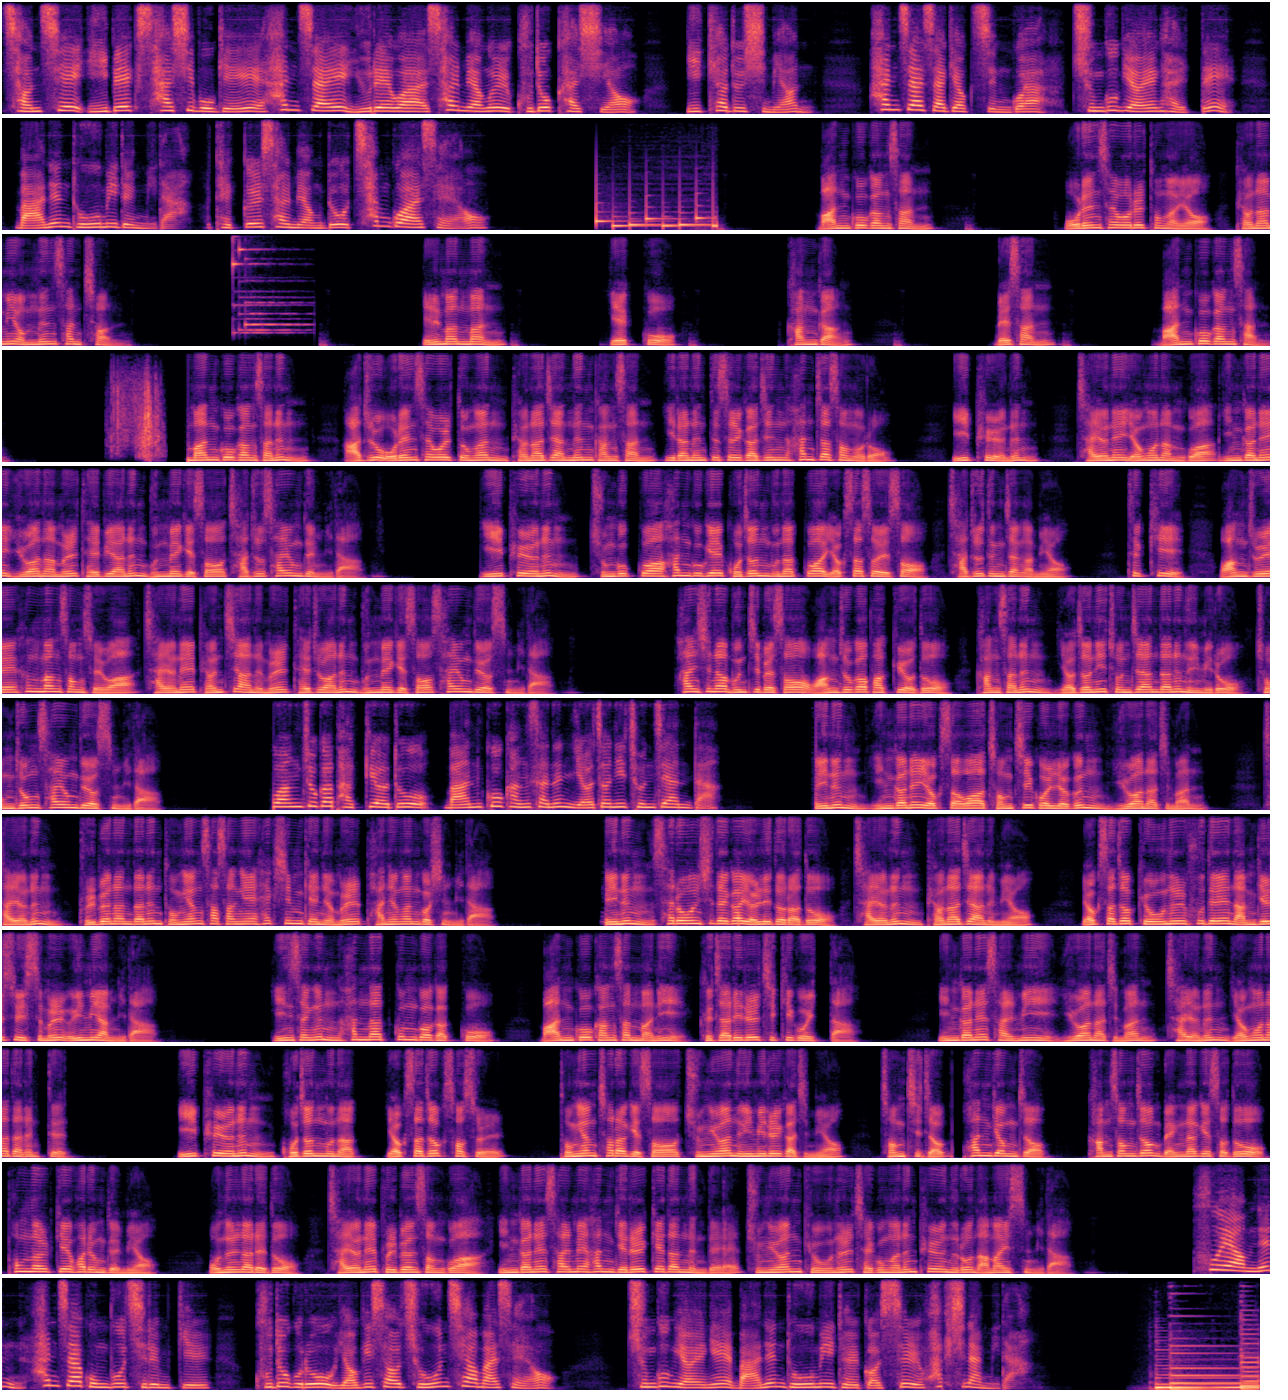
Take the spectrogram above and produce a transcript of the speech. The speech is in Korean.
전체 245개의 한자의 유래와 설명을 구독하시어 익혀두시면 한자 자격증과 중국 여행할 때 많은 도움이 됩니다. 댓글 설명도 참고하세요. 만고강산. 오랜 세월을 통하여 변함이 없는 산천. 일만만. 옛고. 강강. 매산. 만고강산 만고 강산은 아주 오랜 세월 동안 변하지 않는 강산이라는 뜻을 가진 한자성어로 이 표현은 자연의 영원함과 인간의 유한함을 대비하는 문맥에서 자주 사용됩니다. 이 표현은 중국과 한국의 고전 문학과 역사서에서 자주 등장하며 특히 왕조의 흥망성쇠와 자연의 변치 않음을 대조하는 문맥에서 사용되었습니다. 한시나 문집에서 왕조가 바뀌어도 강산은 여전히 존재한다는 의미로 종종 사용되었습니다. 왕조가 바뀌어도 만고 강사는 여전히 존재한다. 이는 인간의 역사와 정치 권력은 유한하지만 자연은 불변한다는 동양 사상의 핵심 개념을 반영한 것입니다. 이는 새로운 시대가 열리더라도 자연은 변하지 않으며 역사적 교훈을 후대에 남길 수 있음을 의미합니다. 인생은 한낱 꿈과 같고 만고 강산만이 그 자리를 지키고 있다. 인간의 삶이 유한하지만 자연은 영원하다는 뜻. 이 표현은 고전 문학, 역사적 서술, 동양 철학에서 중요한 의미를 가지며 정치적, 환경적, 감성적 맥락에서도 폭넓게 활용되며 오늘날에도 자연의 불변성과 인간의 삶의 한계를 깨닫는 데 중요한 교훈을 제공하는 표현으로 남아 있습니다. 후회 없는 한자 공부 지름길 구독으로 여기서 좋은 체험하세요. 중국 여행에 많은 도움이 될 것을 확신합니다.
